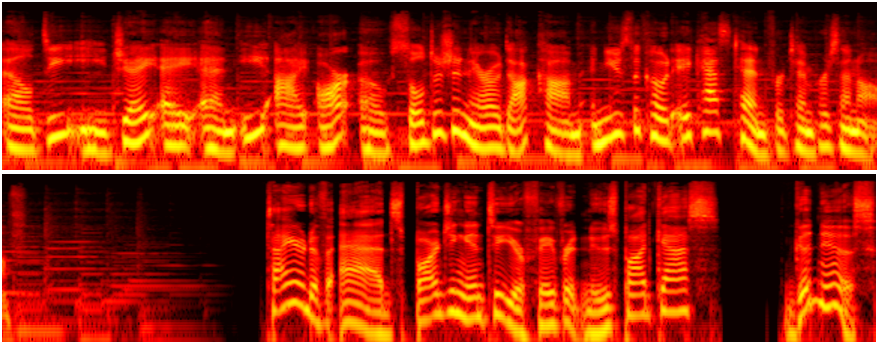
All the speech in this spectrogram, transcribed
L D E J A N E I R O, soldejaneiro.com, and use the code ACAST10 for 10% off. Tired of ads barging into your favorite news podcasts? Good news.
